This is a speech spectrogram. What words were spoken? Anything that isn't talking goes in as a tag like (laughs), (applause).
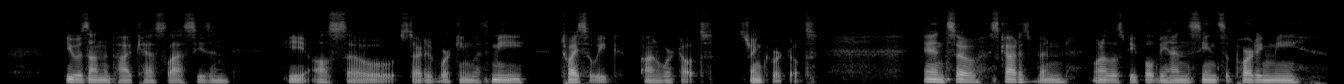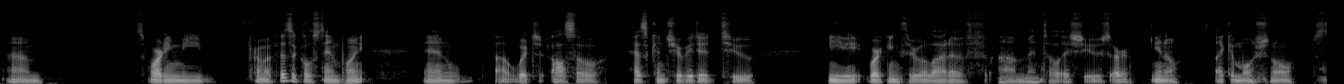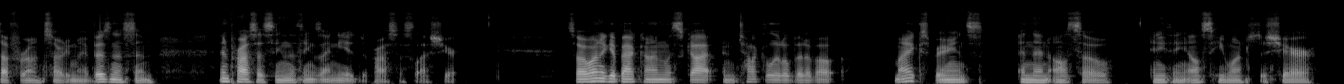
he was on the podcast last season. He also started working with me twice a week on workouts, strength workouts. And so Scott has been one of those people behind the scenes supporting me, um, supporting me from a physical standpoint, and uh, which also has contributed to me working through a lot of um, mental issues or you know like emotional stuff around starting my business and and processing the things I needed to process last year. So I want to get back on with Scott and talk a little bit about my experience and then also anything else he wants to share.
